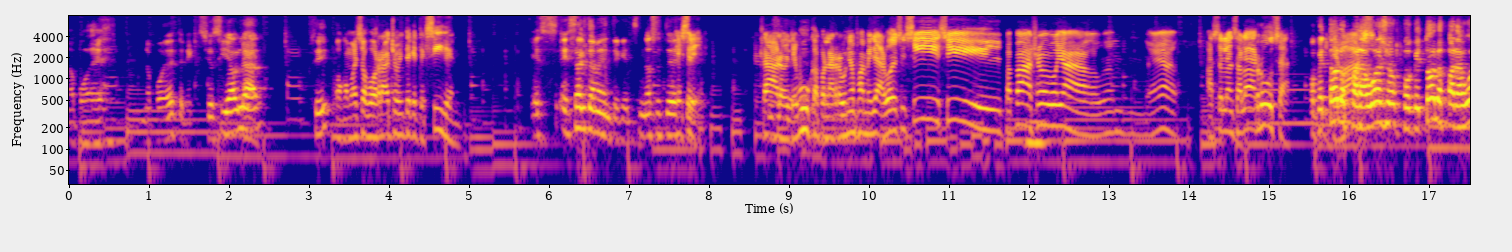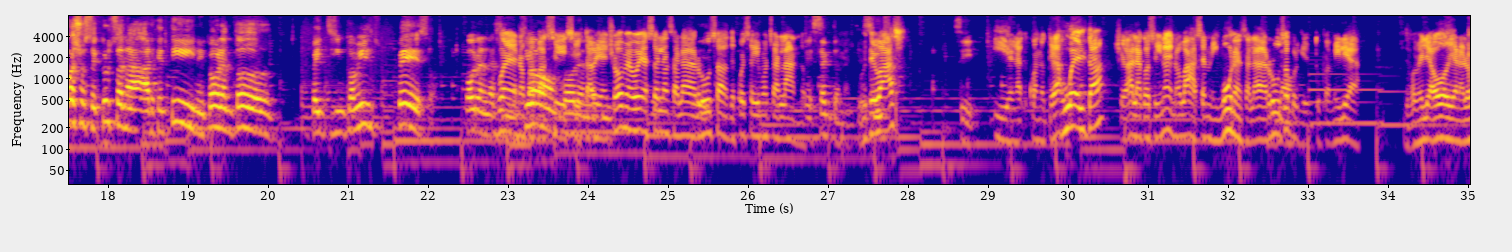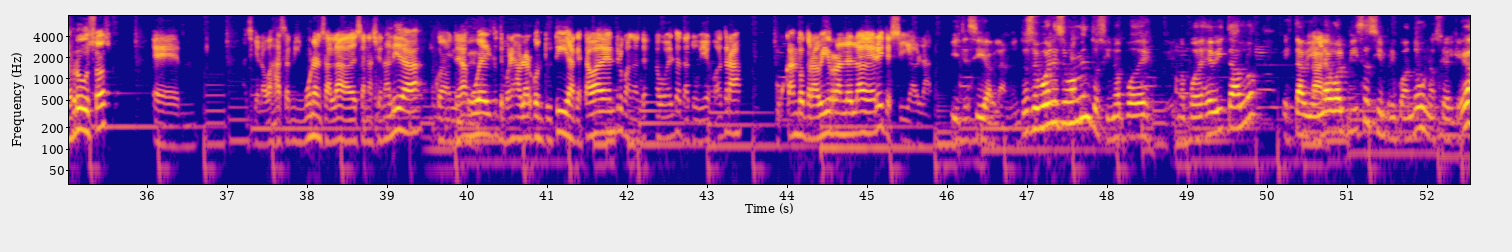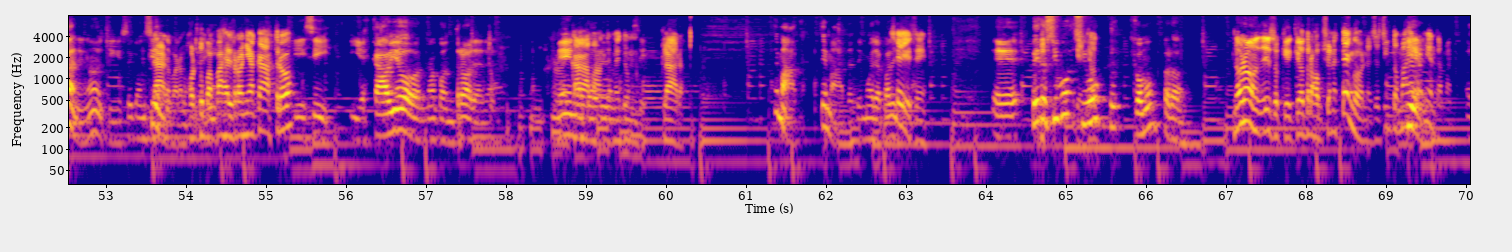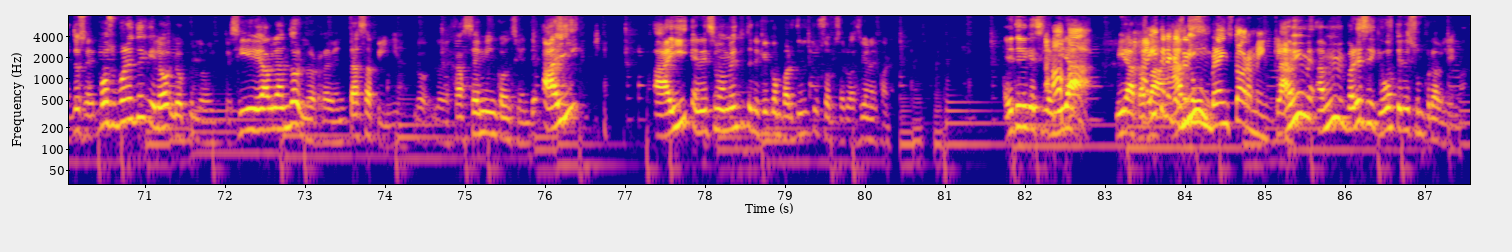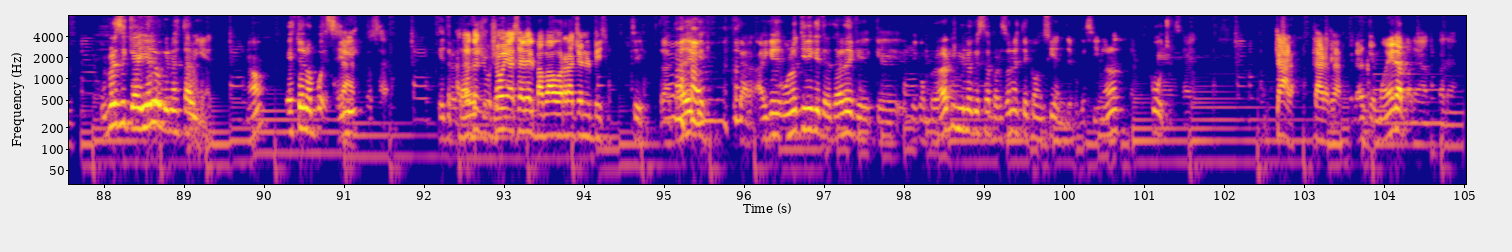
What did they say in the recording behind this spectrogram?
no podés, no podés, tenés que sí o sí hablar. ¿Sí? O como esos borrachos, viste, que te siguen. Es exactamente, que no se te Ese, claro, que te- te busca por la reunión familiar. Vos decís, sí, sí, papá, yo voy a, eh, hacer la ensalada rusa. Porque todos los vas. paraguayos, porque todos los paraguayos se cruzan a Argentina y cobran todo 25 mil pesos. Cobran la Bueno, papá, sí, sí, está bien. Yo me voy a hacer la ensalada rusa, después seguimos charlando. Exactamente. Sí, te vas Sí. y en la- cuando te das vuelta, llegas a la cocina y no vas a hacer ninguna ensalada rusa No. porque tu familia, tu familia odian a los rusos. eh, así que no vas a hacer ninguna ensalada de esa nacionalidad. Y cuando Bien te das vuelta, te pones a hablar con tu tía que estaba adentro y cuando te das vuelta está tu viejo atrás, buscando otra birra en la heladera y te sigue hablando. Y te sigue hablando. Entonces vos en ese momento, si no podés, no podés evitarlo, está bien Claro. la golpiza siempre y cuando uno sea el que gane, ¿no? Tiene que ser consciente. Claro, a lo mejor tu papá es el Roña Castro. Y sí, y Escabio no controla. la- me menos caga más, te mete un. Sí. Claro. Te mata, te mata, te muere a. Sí, sí. Eh, pero si vos, si ¿Qué- vos, ¿cómo? Perdón. No, no, eso, ¿qué, qué otras opciones tengo? Necesito más Bien. herramientas, man. Entonces, vos suponete que lo, lo- lo- te sigue hablando, lo reventás a piña, lo, lo dejás semi inconsciente. Ahí, ahí en ese momento tenés que compartir tus observaciones con él. Ahí tenés que decirle, mira, mira, papá, Ahí tenés que hacer mí, un brainstorming, claro. a, mí, me- a mí me parece que vos tenés un problema. Me parece que hay algo que no está bien, ¿no? Esto no puede ser, o sea, que tratar Entonces, de que- yo voy a ser el papá borracho en el piso. Sí, tratar de que, claro, hay que, uno tiene que tratar de, que, que- de comprobar primero que esa persona esté consciente, porque si no, no te escucha, ¿sabes? Claro, claro, claro. Esperar que muera para, para,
